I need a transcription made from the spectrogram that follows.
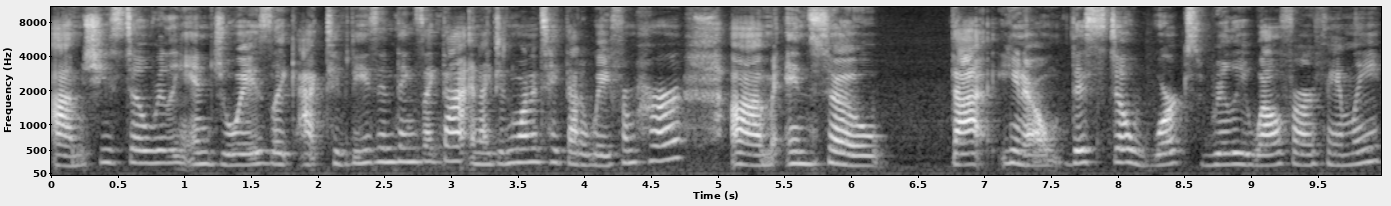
Um, she still really enjoys like activities and things like that and I didn't want to take that away from her. Um, and so that you know this still works really well for our family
